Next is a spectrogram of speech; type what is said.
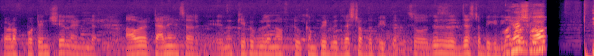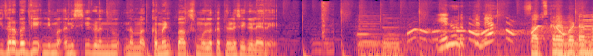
a lot of potential and our talents are you know capable enough to compete with rest of the people so this is a, just a beginning ಇದರ ಬಗ್ಗೆ ನಿಮ್ಮ ಅನಿಸಿಕೆಗಳನ್ನು ನಮ್ಮ ಕಮೆಂಟ್ ಬಾಕ್ಸ್ ಮೂಲಕ ತಿಳಿಸಿ ಗೆಳೆಯರೆ ಏನ್ ಹುಡುಕ್ತಿದ್ಯಾ ಸಬ್ಸ್ಕ್ರೈಬ್ ಬಟನ್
